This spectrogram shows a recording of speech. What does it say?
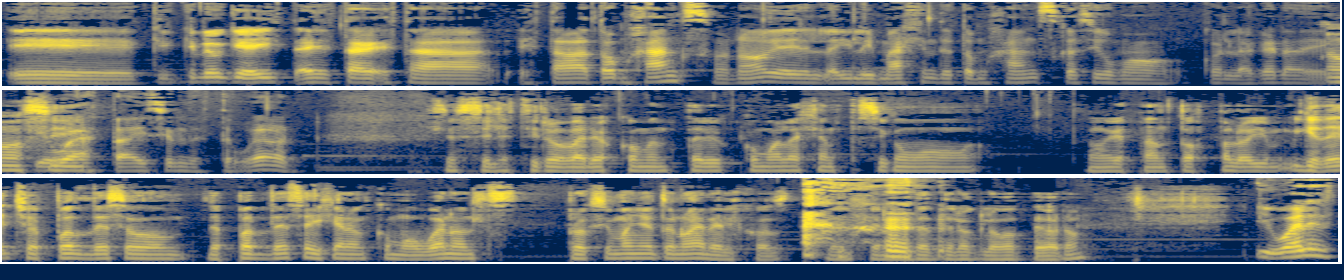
Eh, que creo que ahí está, está, estaba Tom Hanks, ¿o ¿no? Y la, y la imagen de Tom Hanks casi como con la cara de Oh, qué sí. weá está diciendo este weón. Sí, sí, les tiró varios comentarios como a la gente, así como, como que están todos palos. Y que de hecho después de eso, después de eso dijeron como, bueno, el próximo año tú no eres el host, dijeron desde los Globos de Oro. Igual es-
